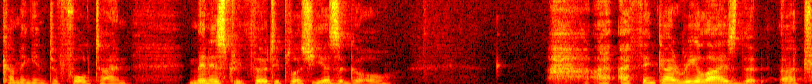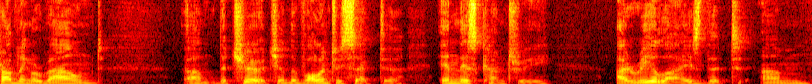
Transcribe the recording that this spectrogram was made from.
coming into full time ministry 30 plus years ago, I, I think I realized that uh, traveling around um, the church and the voluntary sector in this country, I realized that um,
